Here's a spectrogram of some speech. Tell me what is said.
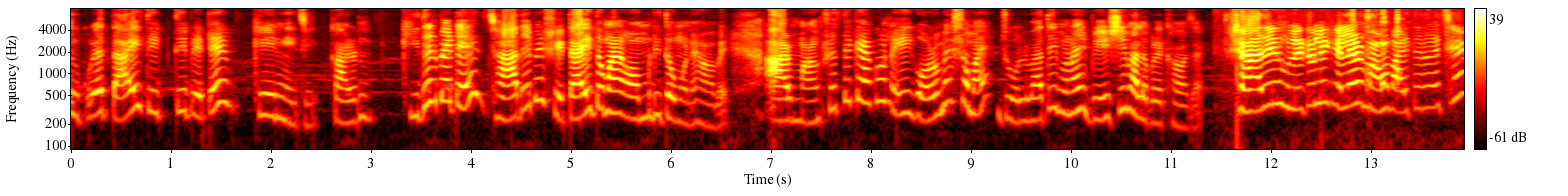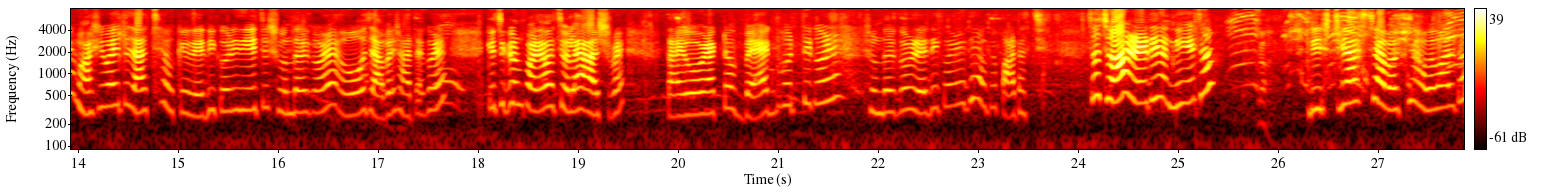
দুপুরে তাই তৃপ্তি পেটে খেয়ে নিয়েছি। কারণ খিদের পেটে যা দেবে সেটাই তোমার অমৃত মনে হবে। আর মাংসের থেকে এখন এই গরমের সময় ঝোল ভাতেই মনে হয় বেশি ভালো করে খাওয়া যায়। সারাদিন হুলি টুলি খেলে ওর মামা বাড়িতে রয়েছে, মাসি বাড়িতে যাচ্ছে, ওকে রেডি করে দিয়েছে সুন্দর করে। ও যাবে সাথে করে। কিছুক্ষণ পরে আবার চলে আসবে। তাই ওর একটা ব্যাগ ভর্তি করে সুন্দর করে রেডি করে দিয়ে ওকে পাঠাচ্ছি। তো চ রেডি নিয়ে চ। বৃষ্টি আসছে আবার, কি হবে বলতো?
